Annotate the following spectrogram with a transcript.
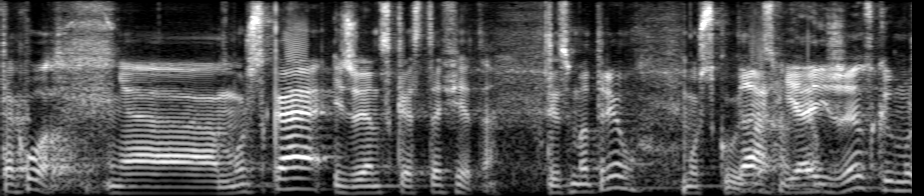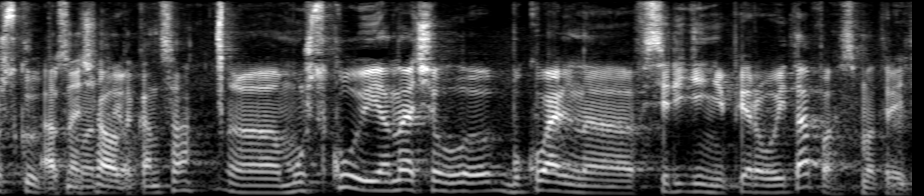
Так вот, э, мужская и женская эстафета. Ты смотрел мужскую? Да, смотрел? я и женскую, и мужскую От посмотрел. начала до конца? Э, Мужскую я начал э, буквально в середине первого этапа смотреть.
